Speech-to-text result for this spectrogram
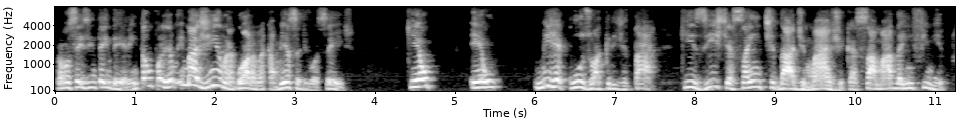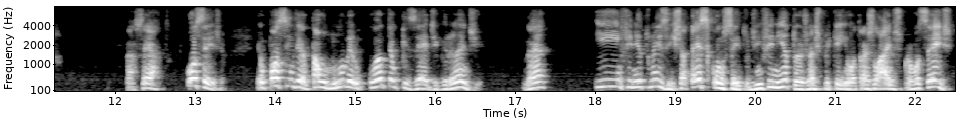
para vocês entenderem. Então, por exemplo, imagina agora na cabeça de vocês que eu, eu me recuso a acreditar que existe essa entidade mágica chamada infinito. Tá certo? Ou seja, eu posso inventar o número quanto eu quiser de grande, né? E infinito não existe. Até esse conceito de infinito, eu já expliquei em outras lives para vocês,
